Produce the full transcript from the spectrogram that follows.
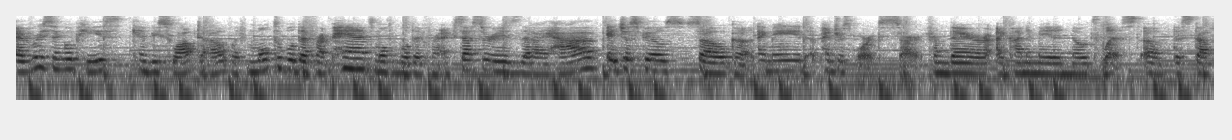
Every single piece can be swapped out with multiple different pants, multiple different accessories that I have. It just feels so good. I made a Pinterest board to start. From there, I kind of made a notes list of the stuff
